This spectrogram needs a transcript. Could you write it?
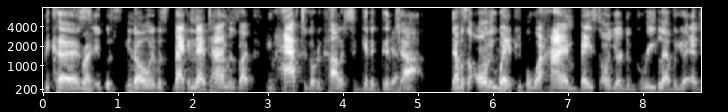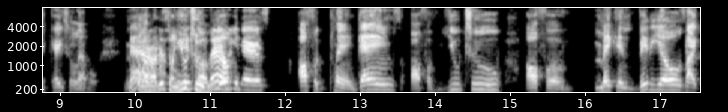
because Right. it was you know it was back in that time it was like you have to go to college to get a good Yeah. job that was the only Yeah. way people were hiring based on your degree level your education level You can this on YouTube now. millionaires off of playing games off of youtube off of making videos like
